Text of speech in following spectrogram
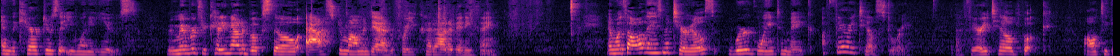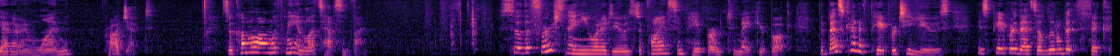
and the characters that you want to use. Remember, if you're cutting out of books, though, ask your mom and dad before you cut out of anything. And with all these materials, we're going to make a fairy tale story, a fairy tale book, all together in one project. So come along with me and let's have some fun. So the first thing you want to do is to find some paper to make your book. The best kind of paper to use is paper that's a little bit thick.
